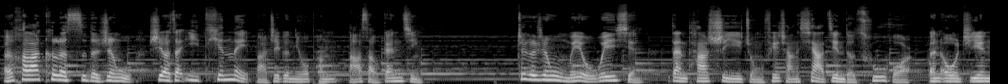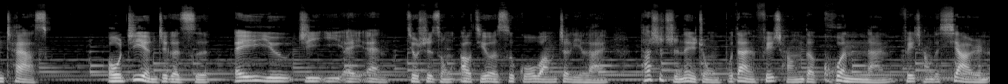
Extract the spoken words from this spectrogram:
而赫拉克勒斯的任务是要在一天内把这个牛棚打扫干净。这个任务没有危险，但它是一种非常下贱的粗活 anogen task。Augean 这个词，A-U-G-E-A-N，就是从奥吉厄斯国王这里来。它是指那种不但非常的困难、非常的吓人，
